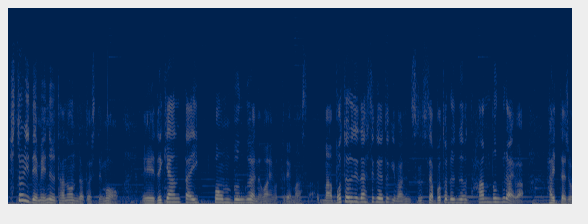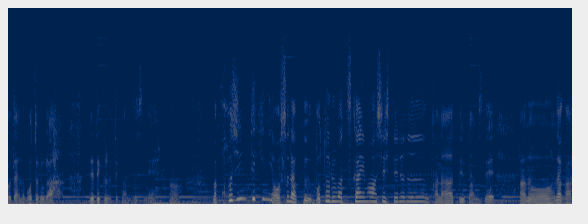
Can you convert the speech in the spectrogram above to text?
ー、1人でメニュー頼んだとしても、えー、デキャンタ1本分ぐらいのワインはくれます、まあ、ボトルで出してくれる時もあるんですけどそしたらボトルの半分ぐらいは入った状態のボトルが 出てくるって感じですね、うん。まあ、個人的にはおそらくボトルは使い回ししてるんかなっていう感じで、あのー、なんか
